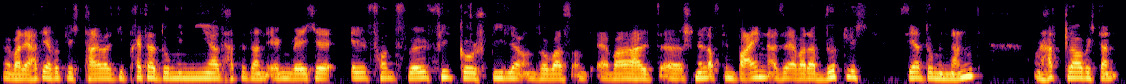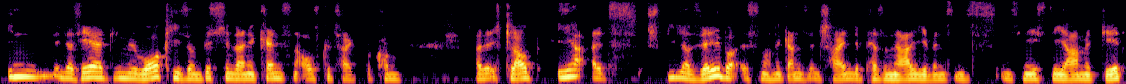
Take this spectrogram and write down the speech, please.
Weil er hat ja wirklich teilweise die Bretter dominiert, hatte dann irgendwelche 11 von 12 Field Goal Spiele und sowas und er war halt äh, schnell auf den Beinen, also er war da wirklich sehr dominant und hat, glaube ich, dann in, in der Serie gegen Milwaukee so ein bisschen seine Grenzen aufgezeigt bekommen. Also ich glaube, er als Spieler selber ist noch eine ganz entscheidende Personalie, wenn es ins, ins nächste Jahr mitgeht.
